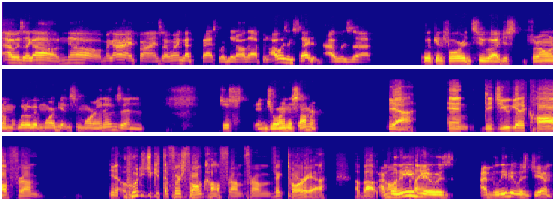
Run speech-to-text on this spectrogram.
I was like, oh no. I'm like, all right, fine. So I went and got the passport, did all that, but I was excited. I was uh, looking forward to uh, just throwing a little bit more, getting some more innings, and just enjoying the summer. Yeah. And did you get a call from, you know, who did you get the first phone call from from Victoria about? I believe it was. I believe it was Jim.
